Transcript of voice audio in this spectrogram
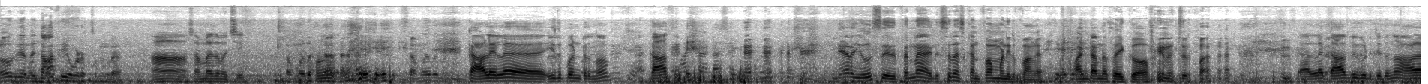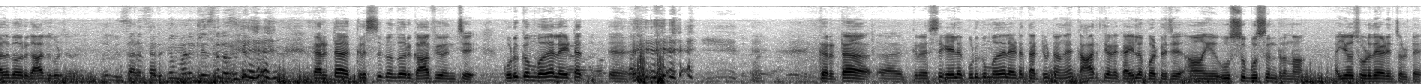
லோகு அந்த காஃபியை உடச்சோம்ல ஆ சம்மதம் வச்சு காலையில் இது பண்ணிருந்தோம். காஃபி. நேரம் யூஸ் இது இப்போ என்ன பிஸ்னஸ் கன்ஃபார்ம் பண்ணியிருப்பாங்க வந்துட்டான சைக்கோ அப்படின்னு வச்சுருப்பாங்க. காலைல காஃபி குடிச்சிட்டு இருந்தோம். ஆளாளுக்கு ஒரு காஃபி குடிச்சிருந்தோம் கரெக்டாக கிறிஸ்துக்கு வந்து ஒரு காஃபி வந்துச்சு. கொடுக்கும்போதே லைட்டாக கரெக்டாக கிறிஸ்து கையில் கொடுக்கும்போதே லைட்டாக தட்டி விட்டாங்க. கார்த்தியோட கையில் பட்டுருச்சு. அவன் உசு புசுன்னு இருந்தான். ஐயோ சுடுதே அப்படின்னு சொல்லிட்டு.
